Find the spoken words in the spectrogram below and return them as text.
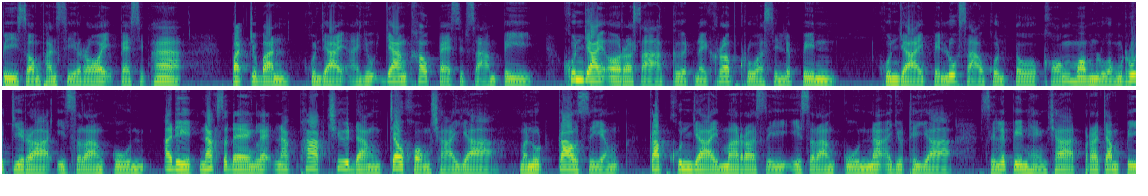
ปี 2485 ปัจจุบันคุณยายอายุย่างเข้า 83 ปี คุณยายอรสาเกิดในครอบครัวศิลปิน คุณยายเป็นลูกสาวคนโตของมอมหลวงรุจิราอิสลางกูล อดีตนักแสดงและนักพากย์ชื่อดังเจ้าของฉายา มนุษย์ก้าเสียง กับคุณยายมาราศีอิสลางกูล ณอยุธยา ศิลปินแห่งชาติประจำปี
